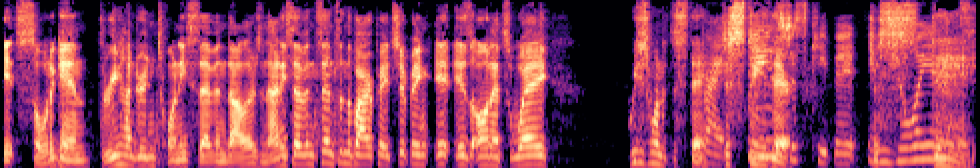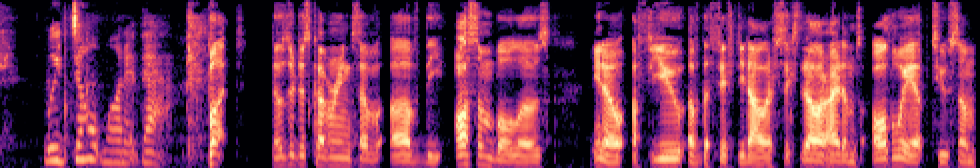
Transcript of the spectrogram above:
It sold again, $327.97 in the buyer paid shipping. It is on its way. We just want it to stay. Right. Just stay Please there. Just keep it. Just Enjoy stay. it. We don't want it back. But those are just covering some of the awesome bolos. You know, a few of the $50, $60 items, all the way up to some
